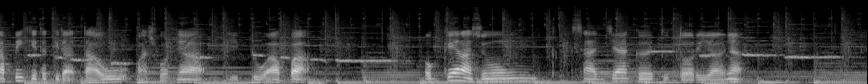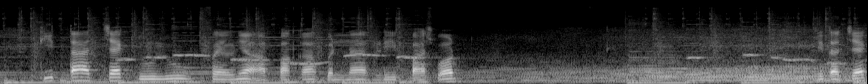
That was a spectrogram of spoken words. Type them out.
Tapi kita tidak tahu passwordnya itu apa. Oke, langsung saja ke tutorialnya. Kita cek dulu filenya apakah benar di password kita cek.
